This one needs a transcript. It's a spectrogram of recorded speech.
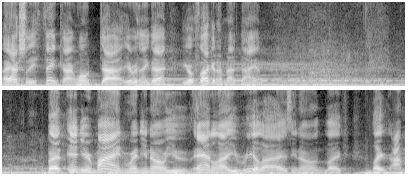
I actually think I won't die. You ever think that? You go, fuck it, I'm not dying. But in your mind, when you know you analyze, you realize, you know, like, like I'm,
